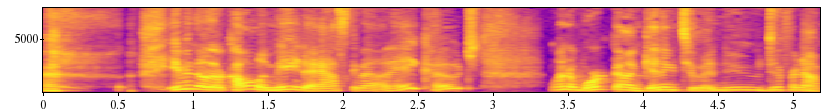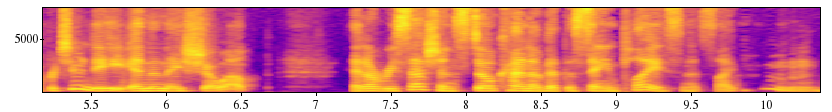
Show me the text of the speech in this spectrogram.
Even though they're calling me to ask about, hey, coach, I want to work on getting to a new, different opportunity. And then they show up at a recession still kind of at the same place. And it's like, hmm,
